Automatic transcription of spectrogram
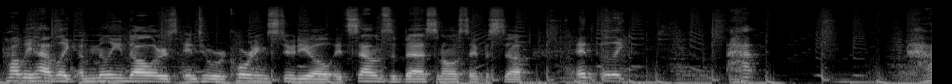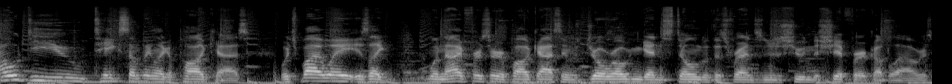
probably have like a million dollars into a recording studio. It sounds the best and all this type of stuff. And like, how, how do you take something like a podcast, which by the way is like when I first heard a podcast, it was Joe Rogan getting stoned with his friends and just shooting the shit for a couple hours.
